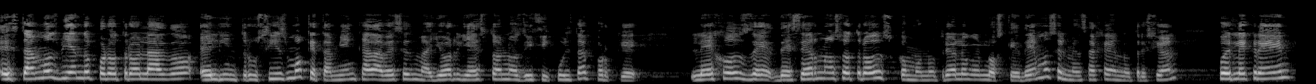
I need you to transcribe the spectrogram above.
estamos viendo por otro lado el intrusismo que también cada vez es mayor y esto nos dificulta porque lejos de, ser nosotros como nutriólogos los que demos el mensaje de nutrición, pues le creen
